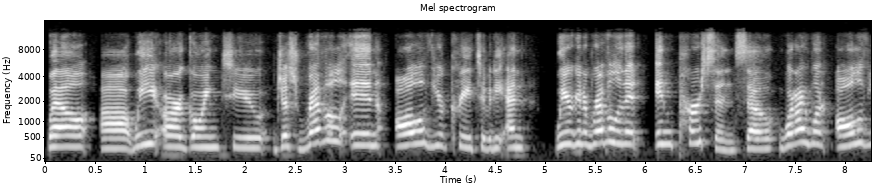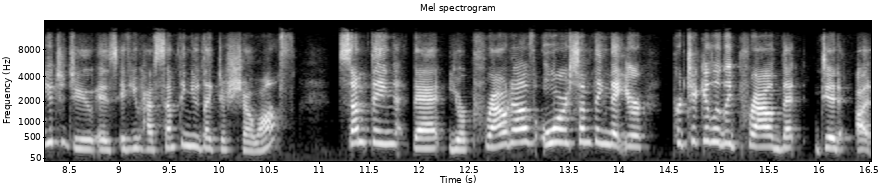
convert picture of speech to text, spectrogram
Well, uh, we are going to just revel in all of your creativity and we are going to revel in it in person. So, what I want all of you to do is if you have something you'd like to show off, something that you're proud of, or something that you're particularly proud that did a,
